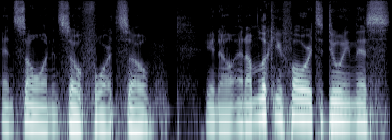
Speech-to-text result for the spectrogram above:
and so on and so forth. So, you know, and I'm looking forward to doing this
